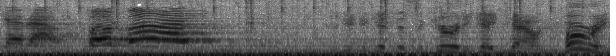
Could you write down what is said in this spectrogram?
Get out. Bye-bye. We need to get the security gate down. Hurry!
